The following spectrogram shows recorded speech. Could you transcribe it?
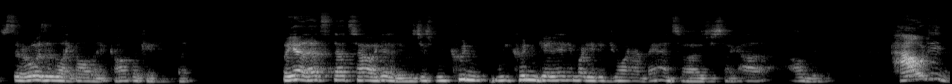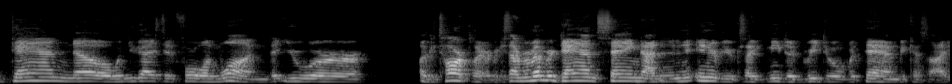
so it wasn't like all that complicated. But but yeah, that's that's how I did it. It was just we couldn't we couldn't get anybody to join our band, so I was just like, I'll, I'll do it. How did Dan know when you guys did 411 that you were a guitar player? Because I remember Dan saying that in an interview because I need to redo it with Dan because I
